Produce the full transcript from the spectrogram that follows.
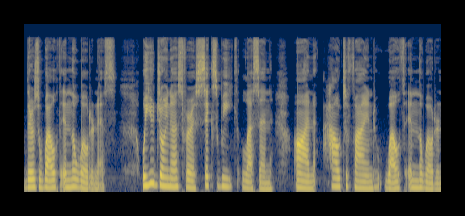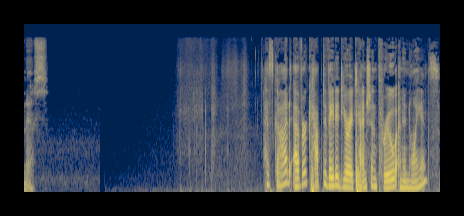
There's wealth in the wilderness. Will you join us for a six week lesson on how to find wealth in the wilderness? Has God ever captivated your attention through an annoyance?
